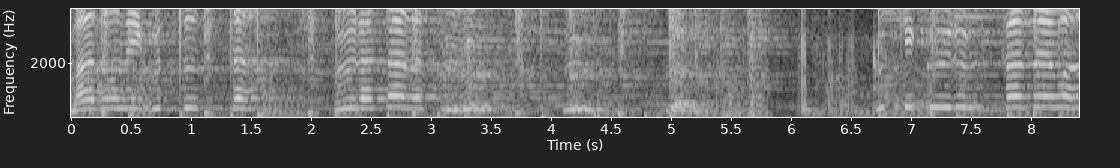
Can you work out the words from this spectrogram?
窓に映ったプラタナス吹きくる風は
